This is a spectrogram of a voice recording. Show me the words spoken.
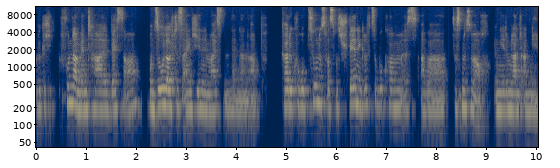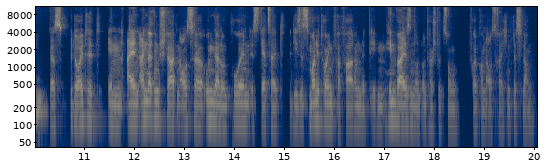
wirklich fundamental besser. Und so läuft es eigentlich in den meisten Ländern ab. Gerade Korruption ist was, was schwer in den Griff zu bekommen ist, aber das müssen wir auch in jedem Land angehen. Das bedeutet, in allen anderen Staaten außer Ungarn und Polen ist derzeit dieses Monitoring-Verfahren mit eben Hinweisen und Unterstützung vollkommen ausreichend bislang.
